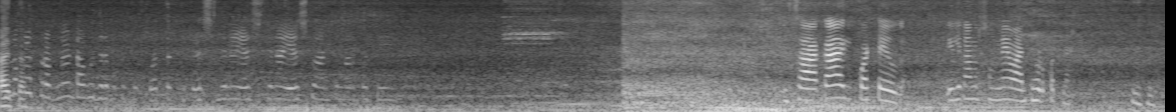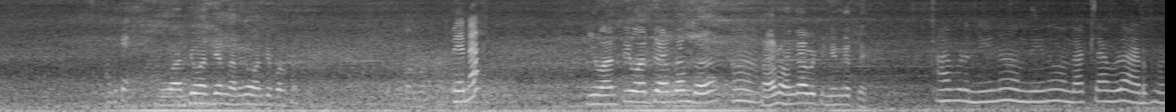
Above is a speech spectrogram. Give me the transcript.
ಆಯ್ತಾ ಪ್ರೆಗ್ನೆಂಟ್ ಆಗೋದಿರ್ಬೇಕು ಗೊತ್ತಾಗ್ತೈತೆ ಎಷ್ಟು ದಿನ ಎಷ್ಟು ದಿನ ಎಷ್ಟು ವಾಂತಿ ಮಾಡ್ಕೊತಿ ಸಾಕಾಗಿ ಕೊಟ್ಟೆ ಇವಾಗ. ಇಲ್ಲಿಗಂದ್ರೆ ಸುಮ್ಮನೆ ವಾಂತಿ ಹೊಡ್ಕೊತ್ನ. ಅದಕ್ಕೆ. ವಾಂತಿ ವಾಂತಿ ಅಂತ ನನಗೆ ವಾಂತಿ ಬರ್ತದೆ ಏನ? ನೀವು ವಾಂತಿ ವಾಂತಿ ಅಂತಂದು ನಾನು ಹಂಗಾಗ್ಬಿಟ್ಟು ನಿನ್ಗತ್ಲೆ ಆಗ್ಬಿಡು ನೀನು ನೀನು ಒಂದು ಅಟ್ಲ ಆಗ್ಬಿಡು ಆಡ್ಬಿಡು.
